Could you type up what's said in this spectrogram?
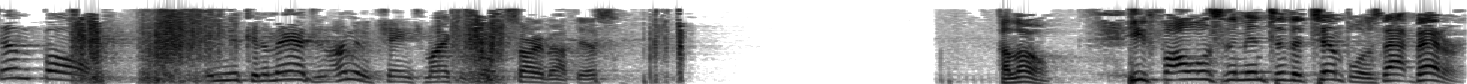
temple. And you can imagine, I'm going to change microphones. Sorry about this. Hello. He follows them into the temple. Is that better?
